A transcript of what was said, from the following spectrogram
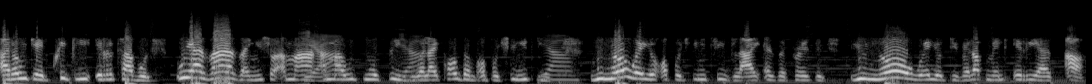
I don't get quickly irritable. Uyazaza ngisho ama, Yeah. ama weaknesses. Yeah. Well, I call them opportunities. Yeah. You know where your opportunities lie as a person. You know where your development areas are.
